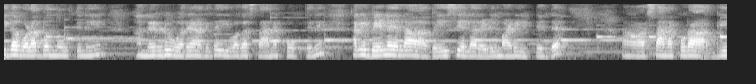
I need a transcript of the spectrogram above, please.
ಈಗ ಒಳಗೆ ಬಂದು ನೋಡ್ತೀನಿ. ಹನ್ನೆರಡೂವರೆ ಆಗಿದೆ. ಇವಾಗ ಸ್ನಾನಕ್ಕೆ ಹೋಗ್ತೀನಿ. ಹಾಗೆ ಬೇಳೆ ಎಲ್ಲ ಬೇಯಿಸಿ ಎಲ್ಲ ರೆಡಿ ಮಾಡಿ ಇಟ್ಟಿದ್ದೆ. ಸ್ನಾನ ಕೂಡ ಆಗಿ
